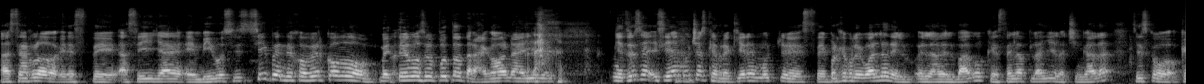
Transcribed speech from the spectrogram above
hacerlo, este, así ya en vivo, sí, sí, pendejo, a ver cómo metemos un puto dragón ahí, güey. Y entonces sí hay muchas que requieren mucho, este, por ejemplo, igual la del, la del vago que está en la playa y la chingada, sí es como, ok,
